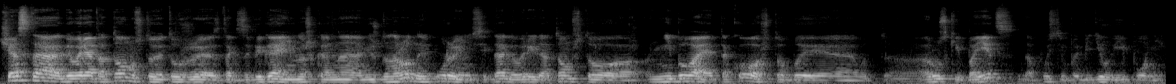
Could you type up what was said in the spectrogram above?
Часто говорят о том, что это уже, так забегая немножко на международный уровень, всегда говорили о том, что не бывает такого, чтобы вот э, русский боец, допустим, победил в Японии.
